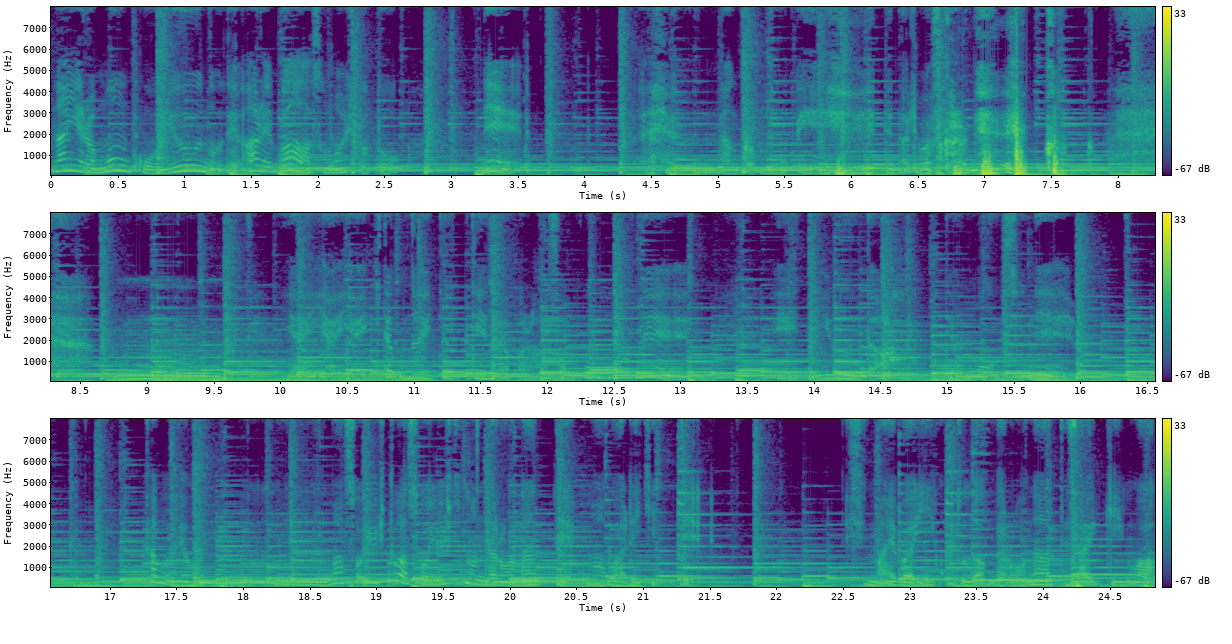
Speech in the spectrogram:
何やら文句を言うのであればその人とねえ なんかもうええー、ってなりますからね。そういう人なんだろうなって割り切ってしまえばいいことなんだろうなって最近は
